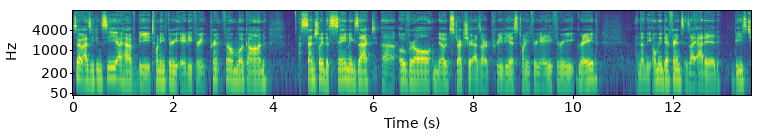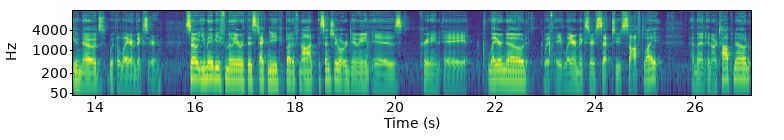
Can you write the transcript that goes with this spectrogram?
So as you can see, I have the 2383 print film look on, essentially the same exact uh, overall node structure as our previous 2383 grade. And then the only difference is I added these two nodes with a layer mixer. So you may be familiar with this technique, but if not, essentially what we're doing is creating a layer node with a layer mixer set to soft light. And then in our top node,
